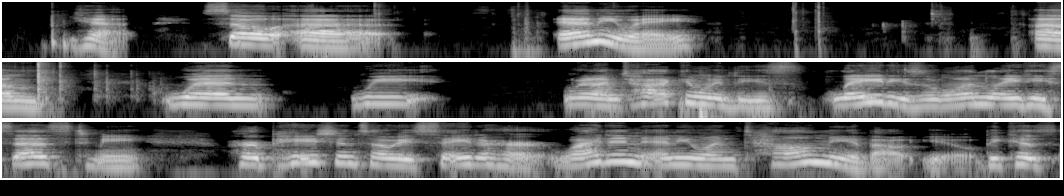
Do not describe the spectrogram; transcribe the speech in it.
yeah. So, uh, anyway, um, when we when I'm talking with these ladies, one lady says to me, her patients always say to her, Why didn't anyone tell me about you? Because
